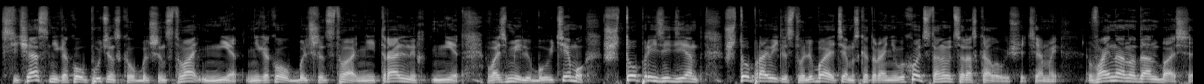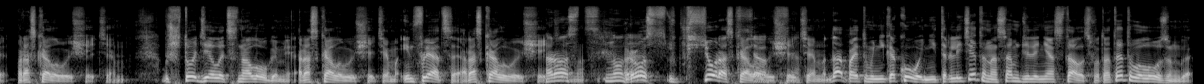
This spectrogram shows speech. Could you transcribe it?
Сейчас никакого путинского большинства нет. Никакого большинства нейтральных нет. Возьми любую тему, что президент, что правительство, любая тема, с которой они выходят, становится раскалывающей темой. Война на Донбассе – раскалывающая тема. Что делать с налогами – раскалывающая тема. Инфляция – раскалывающая Рост, тема. Ну, да. Рост – все раскалывающая все, тема. Да, поэтому никакого нейтралитета на самом деле не осталось. Вот от этого лозунга,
